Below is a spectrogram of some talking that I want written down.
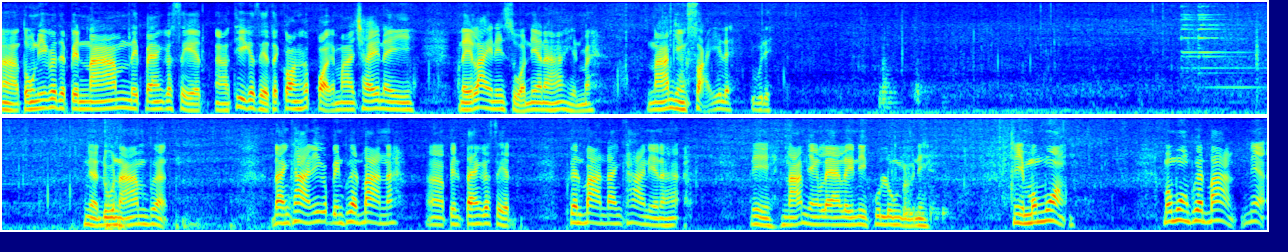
อ่า ตรงนี้ก็จะเป็นน้ำในแปลงเกษตร อ่า ที่เกษตรกรเขาปล่อยมาใช้ในในไร่ในสวนเนี่ยนะฮะ เห็นไหมน้ำยังใสเลย ดูดิ เนี่ยดูน้ำเพื่อน ด้านข้างนี่ก็เป็นเพื่อนบ้านนะอ่าเป็นแปลงเกษตรเพื่อนบ้านด้านข้างเนี่ยนะฮะนี่น้ำยังแรงเลยนี่คุณลุงอยู่นี่นี่มะม่วงมะม่วงเพื่อนบ้านเนี่ย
